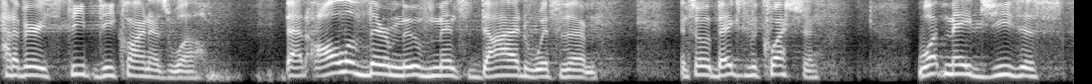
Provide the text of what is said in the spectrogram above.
had a very steep decline as well. That all of their movements died with them. And so it begs the question what made Jesus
